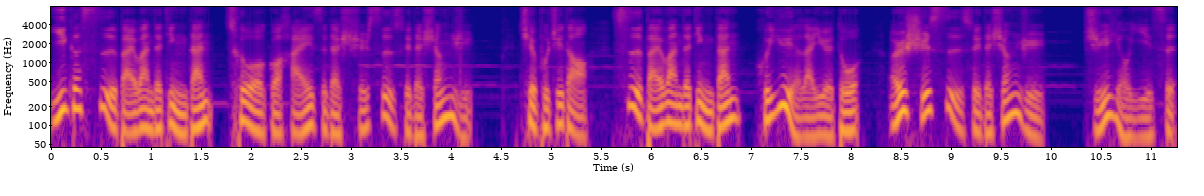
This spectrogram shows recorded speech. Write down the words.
一个四百万的订单错过孩子的十四岁的生日，却不知道四百万的订单会越来越多，而十四岁的生日只有一次。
